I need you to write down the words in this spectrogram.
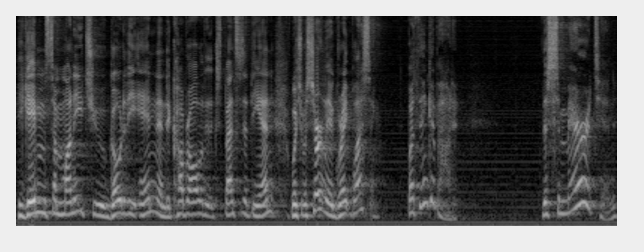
He gave him some money to go to the inn and to cover all of his expenses at the end, which was certainly a great blessing. But think about it. The Samaritan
